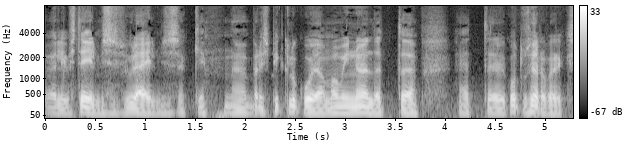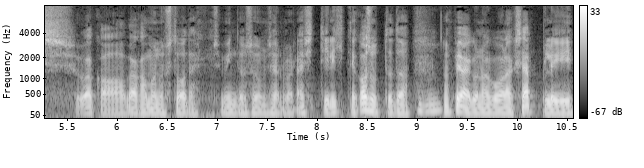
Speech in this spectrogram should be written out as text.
oli vist eelmises või üle-eelmises äkki, äh, päris pikk lugu ja ma võin öelda, et et koduserveriks väga, väga mõnus toode, see Windows Home server, hästi lihtne kasutada. Mm, -hmm. noh peaaegu nagu oleks Apple'i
